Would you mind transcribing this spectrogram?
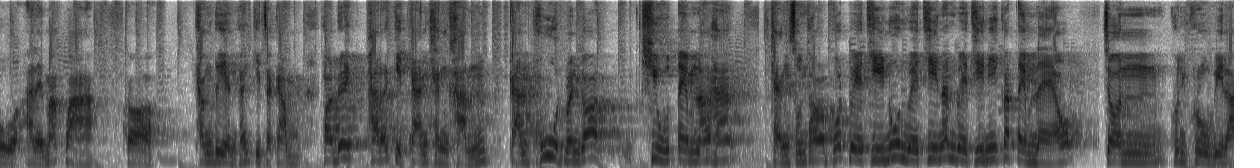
ว์อะไรมากกว่า ก็ทั้งเรียนทั้งกิจกรรม พอด้วยภารกิจการแข่งขัน การพูดมันก็คิวเต็มแล้วฮะ แข่งสุนทรพจน์เวทีนู่นเวทีนั่นเวทีนี้ก็เต็มแล้ว จนคุณครูวีระ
